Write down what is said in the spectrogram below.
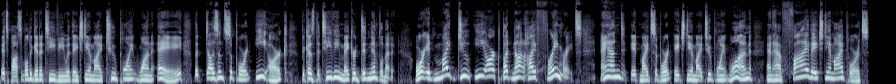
it's possible to get a TV with HDMI 2.1a that doesn't support eARC because the TV maker didn't implement it. Or it might do eARC but not high frame rates. And it might support HDMI 2.1 and have five HDMI ports,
